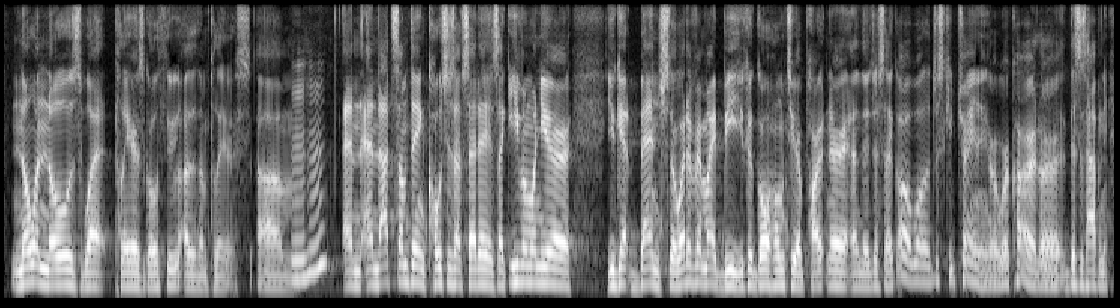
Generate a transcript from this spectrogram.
no one knows what players go through other than players. Um, And and that's something coaches have said it. It's like even when you're you get benched or whatever it might be, you could go home to your partner and they're just like, oh well, just keep training or work hard or this is happening.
